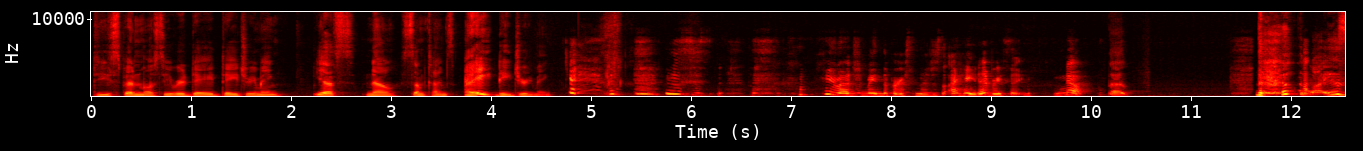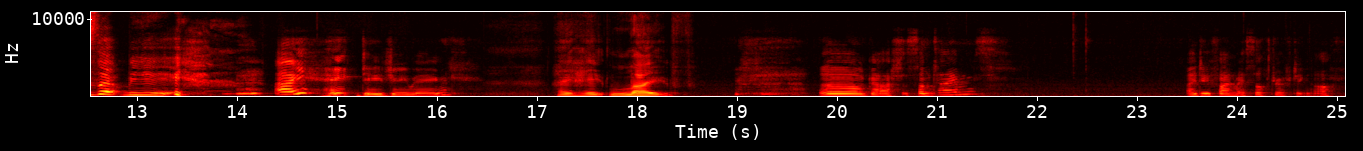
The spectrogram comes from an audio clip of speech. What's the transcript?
Do you spend most of your day daydreaming? Yes, no, sometimes. I hate daydreaming. Can you imagine being the person that just I hate everything? No, That... Why is that me? I hate daydreaming. I hate life. Oh gosh, sometimes I do find myself drifting off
